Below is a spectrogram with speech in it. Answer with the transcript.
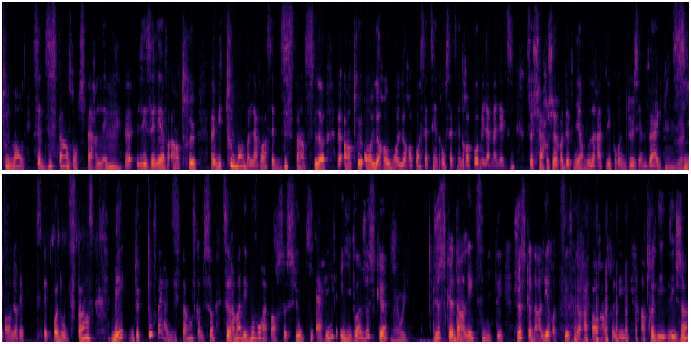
tout le monde. Cette distance dont tu parlais, hmm. euh, les élèves entre eux, euh, mais tout le monde va l'avoir, cette distance-là euh, entre eux. On l'aura ou on ne l'aura pas, ça tiendra ou ça ne tiendra pas, mais la maladie se chargera de venir nous le rappeler pour une deuxième vague si on ne respecte pas nos distances. Mais de tout faire à distance comme ça, c'est vraiment des nouveaux rapports sociaux qui arrivent et il va jusque... Ben oui jusque dans l'intimité, jusque dans l'érotisme, le rapport entre les, entre les, les gens.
